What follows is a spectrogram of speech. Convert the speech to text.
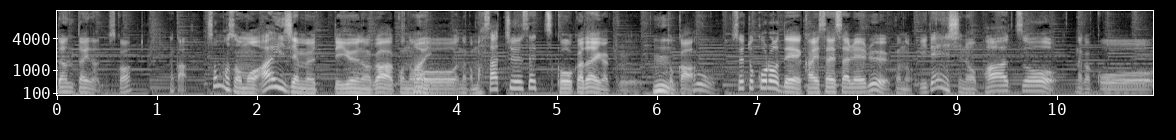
団体なんですか？なんかそもそも iGEM っていうのがこの、はなんかマサチューセッツ工科大学とか、おう。そういうところで開催されるこの遺伝子のパーツをなんかこ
